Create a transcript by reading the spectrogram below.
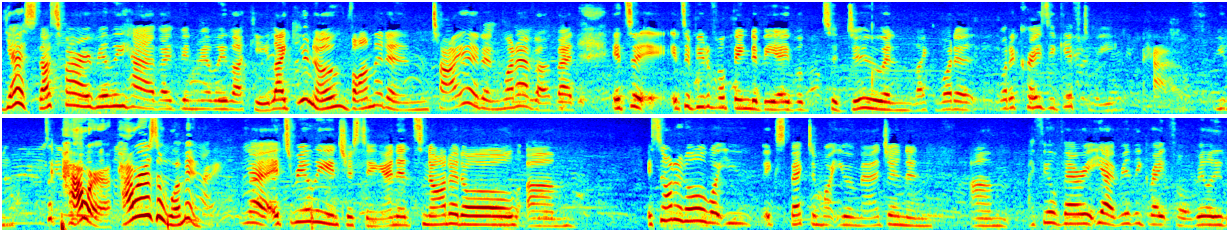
Yes, thus far I really have. I've been really lucky. Like you know, vomit and tired and whatever. But it's a it's a beautiful thing to be able to do, and like what a what a crazy gift we have. You know. It's like power. Power as a woman, right? Yeah, it's really interesting, and it's not at all. Um, it's not at all what you expect and what you imagine, and um, I feel very, yeah, really grateful, really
